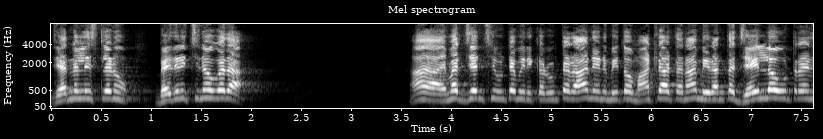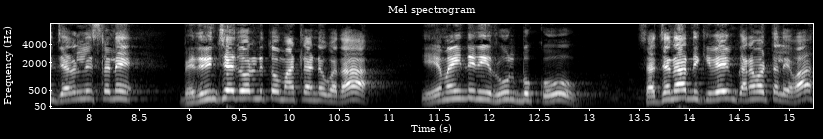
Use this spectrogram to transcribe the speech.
జర్నలిస్టులను బెదిరించినావు కదా. ఎమర్జెన్సీ ఉంటే మీరు ఇక్కడ ఉంటారా? నేను మీతో మాట్లాడతానా? మీరంతా జైల్లో ఉంటారని జర్నలిస్టులనే బెదిరించే ధోరణితో మాట్లాడినావు కదా. ఏమైంది నీ రూల్ బుక్కు? సజ్జనార్ నీకు ఇవేం కనబట్టలేవా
